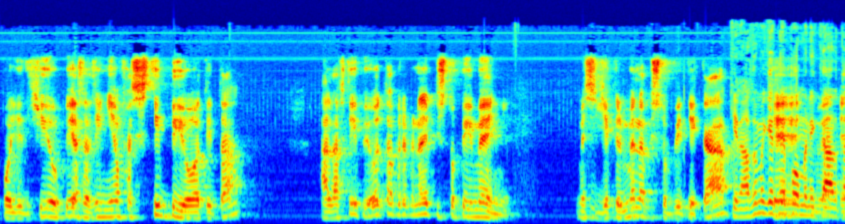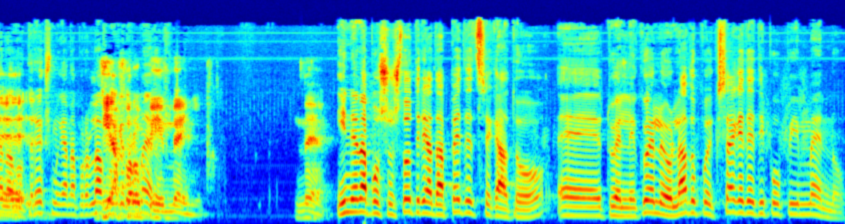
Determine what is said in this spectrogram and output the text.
πολιτική η οποία θα δίνει έμφαση στην ποιότητα, αλλά αυτή η ποιότητα πρέπει να είναι πιστοποιημένη. Με συγκεκριμένα πιστοποιητικά. Και να δούμε και, την επόμενη κάρτα, να το τρέξουμε για να προλάβουμε. Διαφοροποιημένη. Ναι. Είναι ένα ποσοστό 35% ε, του ελληνικού ελαιολάδου που εξάγεται τυποποιημένο.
